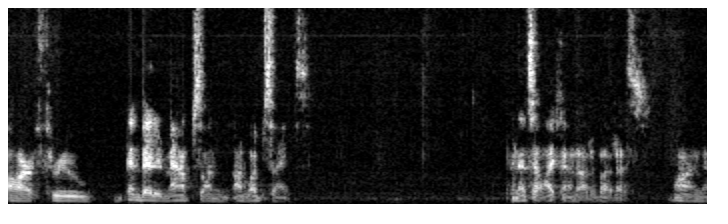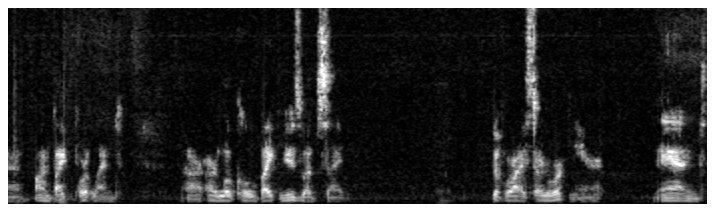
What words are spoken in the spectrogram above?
are through embedded maps on on websites and that's how I found out about us on uh, on Bike Portland, our, our, local bike news website, before I started working here. And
